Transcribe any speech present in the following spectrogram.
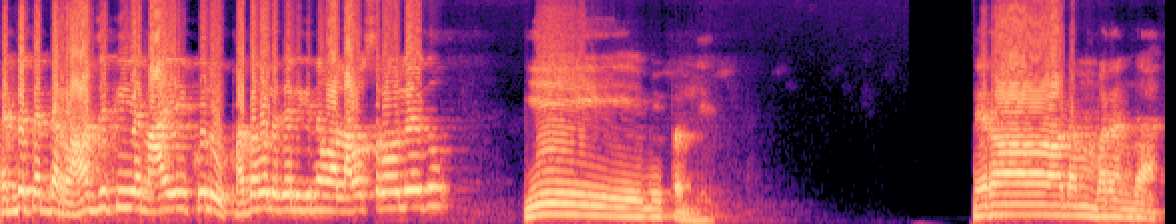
పెద్ద పెద్ద రాజకీయ నాయకులు పదవులు కలిగిన వాళ్ళు అవసరం లేదు. ఏమీ పని లేదు. నిరాడంబరంగా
